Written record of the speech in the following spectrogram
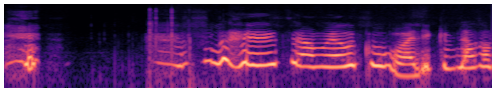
Це мої алкоголіки, бляха,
